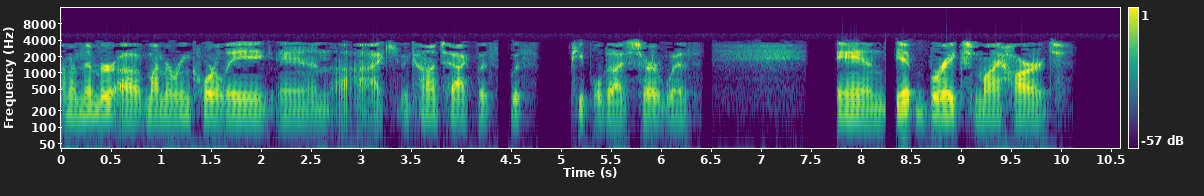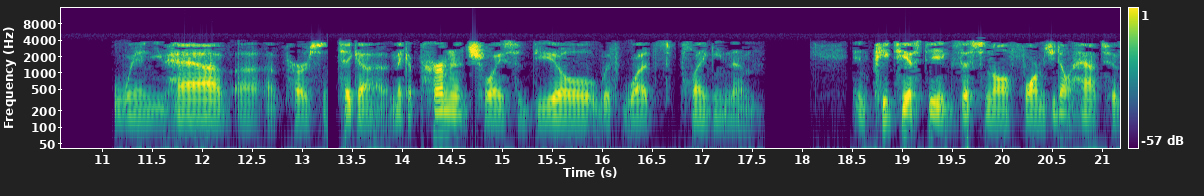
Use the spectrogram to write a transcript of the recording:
I'm a member of my Marine Corps League, and I keep in contact with with people that I serve with, and it breaks my heart when you have a, a person take a make a permanent choice to deal with what's plaguing them. And PTSD exists in all forms. You don't have to have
